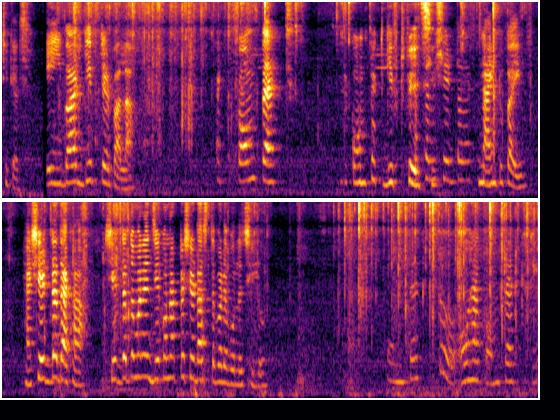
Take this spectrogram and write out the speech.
ঠিক আছে। এইবার গিফটের পালা। একটা কম্প্যাক্ট কম্প্যাক্ট গিফট পেয়েছি। আমি শেডটা নাইন টু ফাইভ হ্যাঁ শেডটা দেখা। শেডটা তো মানে যে কোনো একটা শেড আসতে পারে বলেছিল। কম্প্যাক্ট তো? ও হ্যাঁ কম্প্যাক্টই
